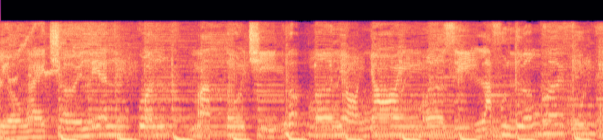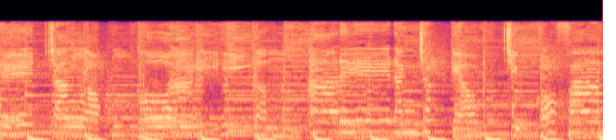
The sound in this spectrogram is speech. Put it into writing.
nhiều ngày trời liên quân, mà tôi chỉ ước mơ nhỏ nhoi. Mơ gì là phun lưỡng với phun thế trang ngọc. Thôi cầm AD đánh chắc kèo, chịu khó pham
